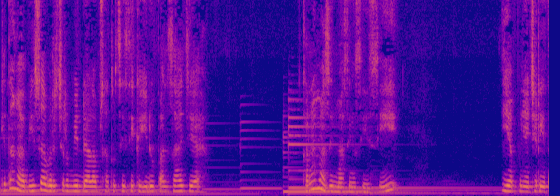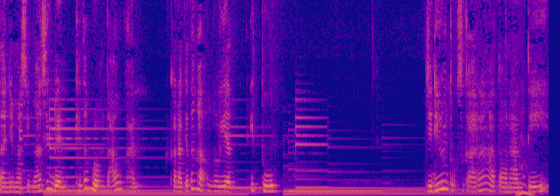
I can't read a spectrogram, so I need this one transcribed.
Kita nggak bisa bercermin dalam satu sisi kehidupan saja, karena masing-masing sisi ya punya ceritanya masing-masing dan kita belum tahu kan, karena kita nggak ngelihat itu jadi untuk sekarang atau nanti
